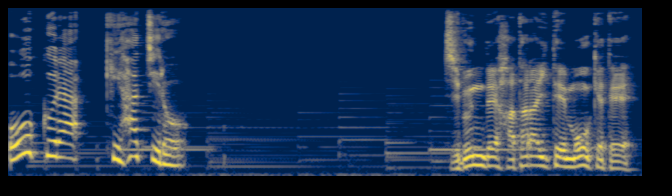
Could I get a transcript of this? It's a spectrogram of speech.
大倉喜八郎。自分で働いて儲けて、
